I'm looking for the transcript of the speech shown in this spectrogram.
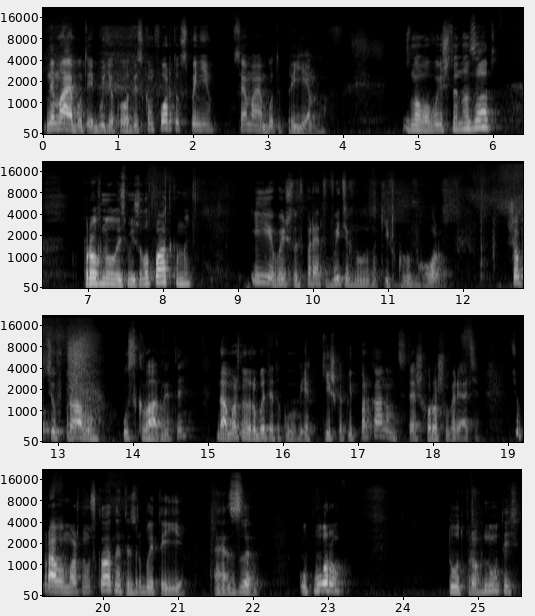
Не має бути будь-якого дискомфорту в спині, все має бути приємно. Знову вийшли назад, прогнулись між лопатками і вийшли вперед, витягнули маківкою вгору. Щоб цю вправу ускладнити, да, можна робити таку, як кішка під парканом, це теж хороша варіація. Цю праву можна ускладнити, зробити її е, з упору, тут прогнутись.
